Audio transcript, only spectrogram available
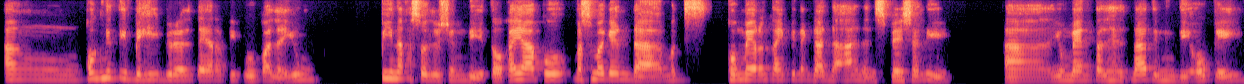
ang cognitive behavioral therapy po pala yung pinaka-solution dito. Kaya po, mas maganda mag, kung meron tayong pinagdadaanan, especially uh, yung mental health natin hindi okay,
